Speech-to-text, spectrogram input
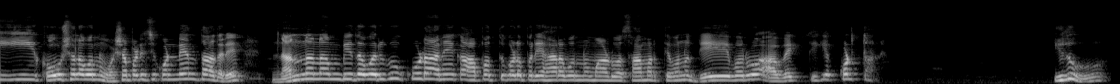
ಈ- ಕೌಶಲವನ್ನು ವಶಪಡಿಸಿಕೊಂಡೆ ಅಂತಾದರೆ, ನನ್ನ ನಂಬಿದವರಿಗೂ ಕೂಡ ಅನೇಕ ಆಪತ್ತುಗಳು, ಪರಿಹಾರವನ್ನು ಮಾಡುವ ಸಾಮರ್ಥ್ಯವನ್ನು ದೇವರು ಆ ವ್ಯಕ್ತಿಗೆ ಕೊಡ್ತಾನೆ. ಇದು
